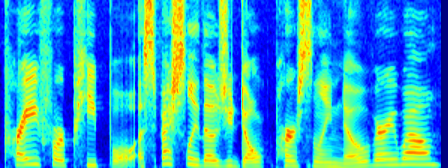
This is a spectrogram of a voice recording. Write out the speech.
pray for people, especially those you don't personally know very well,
